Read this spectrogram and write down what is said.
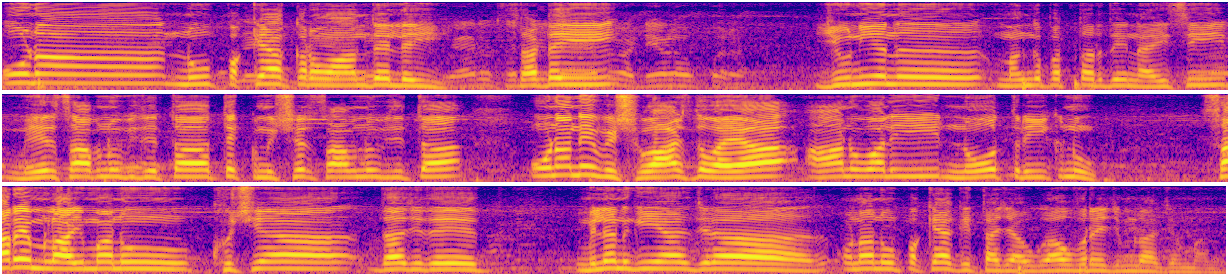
ਉਹਨਾਂ ਨੂੰ ਪੱਕਿਆ ਕਰਵਾਉਣ ਦੇ ਲਈ ਸਾਡੀ ਯੂਨੀਅਨ ਮੰਗ ਪੱਤਰ ਦੇਣ ਆਈ ਸੀ, ਮੇਅਰ ਸਾਹਿਬ ਨੂੰ ਵੀ ਦਿੱਤਾ ਤੇ ਕਮਿਸ਼ਨਰ ਸਾਹਿਬ ਨੂੰ ਵੀ ਦਿੱਤਾ। ਉਹਨਾਂ ਨੇ ਵਿਸ਼ਵਾਸ ਦਿਵਾਇਆ, ਆਉਣ ਵਾਲੀ 9 ਤਰੀਕ ਨੂੰ ਸਾਰੇ ਮੁਲਾਜ਼ਮਾਂ ਨੂੰ ਖੁਸ਼ੀਆਂ ਦਾ ਜਿਹਦੇ ਮਿਲਣਗੀਆਂ ਜਿਹੜਾ ਉਹਨਾਂ ਨੂੰ ਪੱਕਿਆ ਕੀਤਾ ਜਾਊਗਾ ਓਵਰੇਜ ਮੁਲਾਜ਼ਮਾਂ ਨੂੰ।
